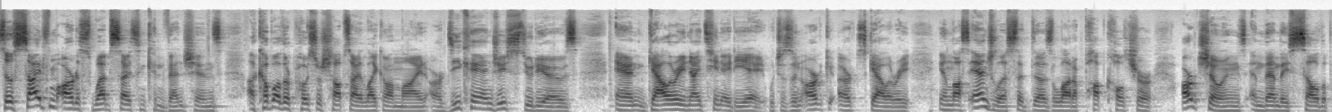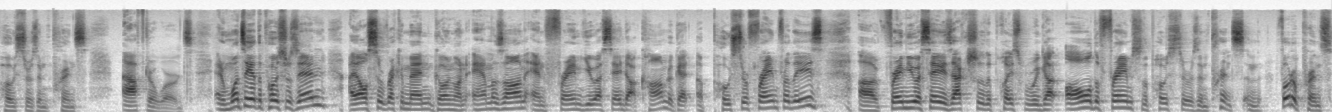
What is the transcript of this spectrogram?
So aside from artist websites and conventions, a couple other poster shops I like online are DKNG Studios and Gallery 1988, which is an art arts gallery in Los Angeles that does a lot of pop culture art showings and then they sell the posters and prints afterwards. And once I get the posters in, I also recommend going on Amazon and frameusa.com to get a poster frame for these. Uh, is actually the place where we got all the frames for the posters and prints and photo prints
